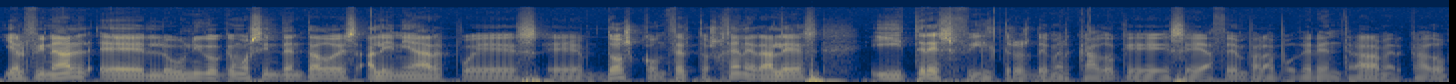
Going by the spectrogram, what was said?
y al final lo único que hemos intentado es alinear pues dos conceptos generales y tres filtros de mercado que se hacen para poder entrar a mercado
